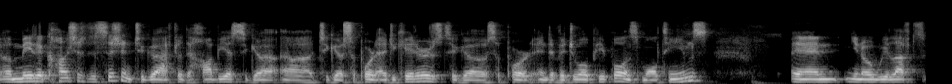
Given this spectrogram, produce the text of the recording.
uh, made a conscious decision to go after the hobbyists to go uh, to go support educators to go support individual people and small teams and you know we left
